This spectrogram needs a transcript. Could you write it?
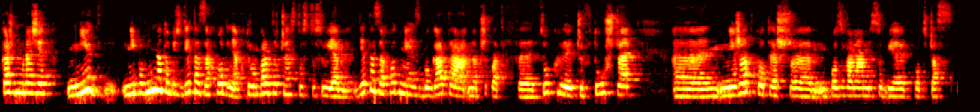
w każdym razie nie, nie powinna to być dieta zachodnia, którą bardzo często stosujemy. Dieta zachodnia jest bogata na przykład w cukry czy w tłuszcze. E, nierzadko też e, pozwalamy sobie podczas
